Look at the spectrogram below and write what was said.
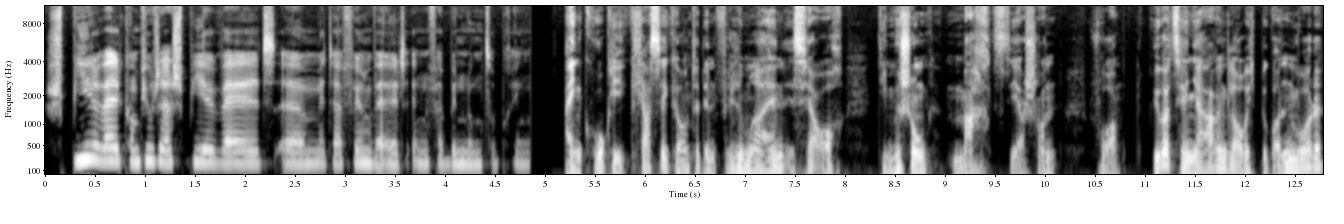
Spielwelt, Computerspielwelt äh, mit der Filmwelt in Verbindung zu bringen. Ein Koki-Klassiker unter den Filmreihen ist ja auch die Mischung Machts, die ja schon vor über zehn Jahren, glaube ich, begonnen wurde.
